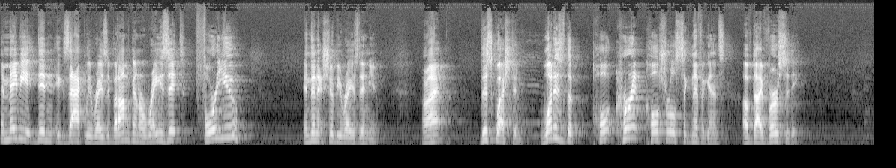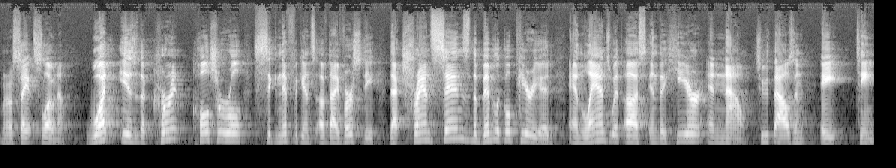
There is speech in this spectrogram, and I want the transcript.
And maybe it didn't exactly raise it, but I'm going to raise it for you, and then it should be raised in you. All right? This question What is the current cultural significance of diversity. I'm going to say it slow now. What is the current cultural significance of diversity that transcends the biblical period and lands with us in the here and now, 2018?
